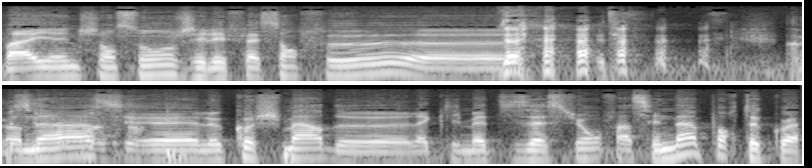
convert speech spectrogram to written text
Bah, il y a une chanson, j'ai les fesses en feu. Euh, on a, c'est le cauchemar de la climatisation. Enfin, c'est n'importe quoi.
